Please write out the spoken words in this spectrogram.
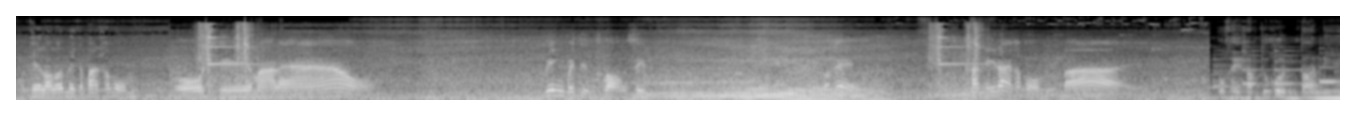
โอเครอรถเมล์กลับบ้านครับผม โอเคมาแล้ว วิ่งไปถึงคลองสิบโอเค คันนี้ได้ครับผมบายโอเคครับทุกคนตอนนี้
